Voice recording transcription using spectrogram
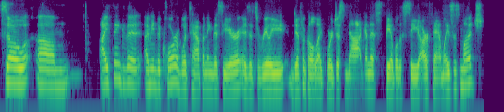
So um, I think that I mean the core of what's happening this year is it's really difficult. Like we're just not going to be able to see our families as much,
